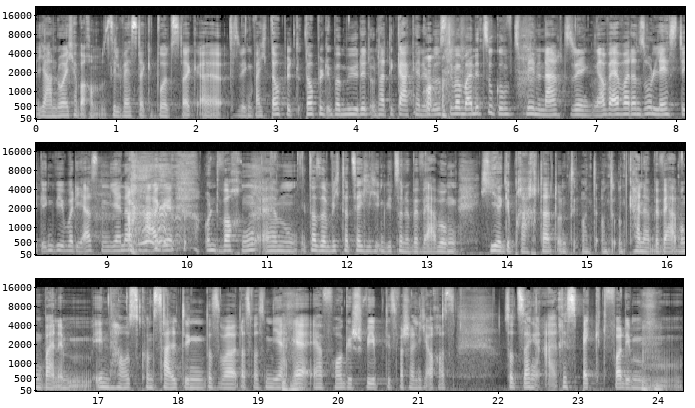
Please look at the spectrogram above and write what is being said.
Januar, ich habe auch am Silvester Geburtstag, äh, deswegen war ich doppelt, doppelt übermüdet und hatte gar keine Lust, über meine Zukunftspläne nachzudenken. Aber er war dann so lästig irgendwie über die ersten Jännertage und Wochen, ähm, dass er mich tatsächlich irgendwie zu einer Bewerbung hier gebracht hat und, und, und, und keiner Bewerbung bei einem Inhouse Consulting. Das war das, was mir mhm. eher, eher vorgeschwebt ist, wahrscheinlich auch aus sozusagen Respekt vor dem, mhm.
